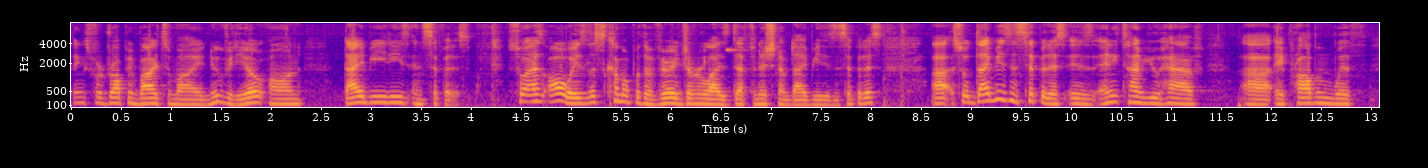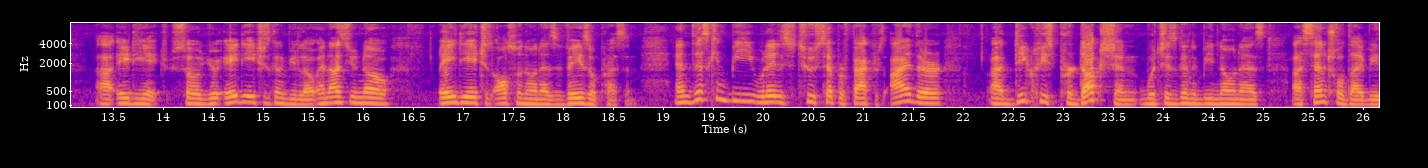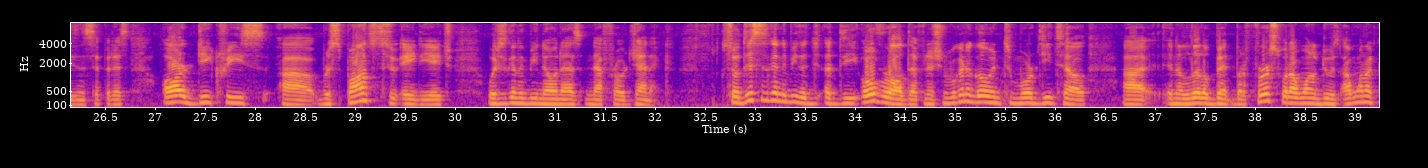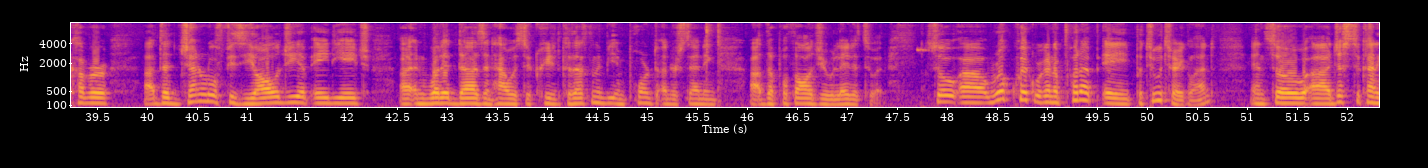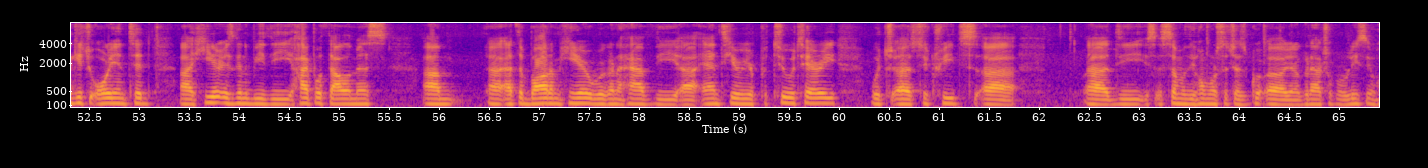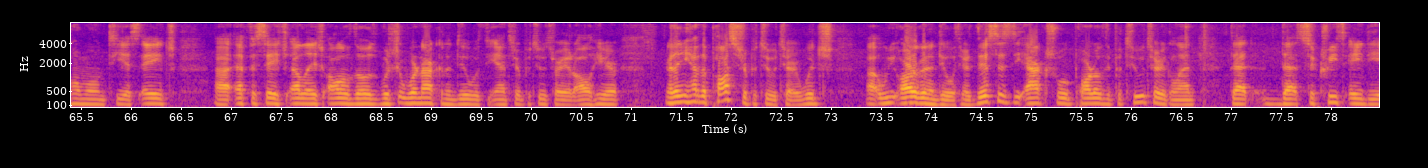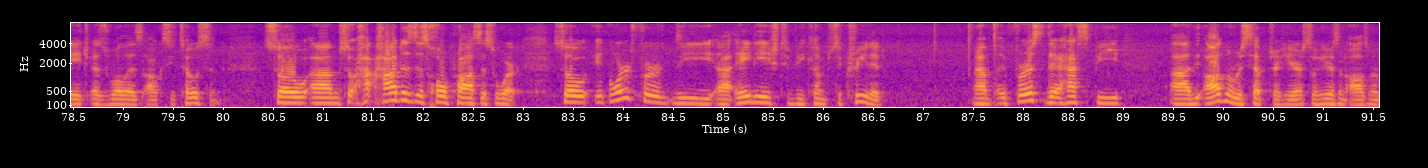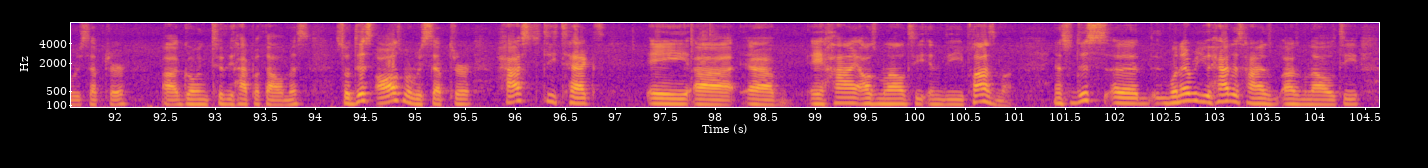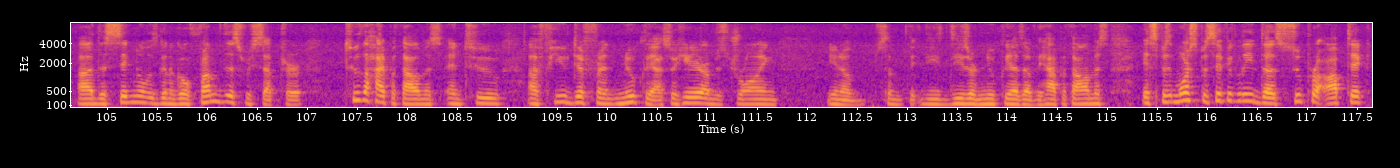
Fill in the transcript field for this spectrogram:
Thanks for dropping by to my new video on diabetes insipidus. So as always, let's come up with a very generalized definition of diabetes insipidus. Uh, so diabetes insipidus is anytime you have uh, a problem with uh, ADH. So your ADH is going to be low, and as you know, ADH is also known as vasopressin. And this can be related to two separate factors. Either uh, decreased production, which is going to be known as uh, central diabetes insipidus, or decreased uh, response to ADH, which is going to be known as nephrogenic. So this is going to be the, uh, the overall definition. We're going to go into more detail uh, in a little bit, but first what I want to do is I want to cover uh, the general physiology of ADH and what it does and how it's secreted, because that's going to be important to understanding the pathology related to it. So uh, real quick, we're going to put up a pituitary gland. And so uh, just to kind of get you oriented, uh, here is going to be the hypothalamus. Um, uh, at the bottom here, we're going to have the uh, anterior pituitary, which uh, secretes the some of the hormones such as you know gonadotropin releasing hormone, TSH, FSH, LH, all of those, which we're not going to deal with the anterior pituitary at all here. And then you have the posterior pituitary, which uh, we are going to deal with here. This is the actual part of the pituitary gland that that secretes ADH as well as oxytocin. So, um, so how, does this whole process work? So, in order for the uh, ADH to become secreted, um, first there has to be uh, the osmoreceptor here. So here's an osmoreceptor uh, going to the hypothalamus. So this osmoreceptor has to detect a uh, um, a high osmolality in the plasma. And so this, uh, whenever you have this high osmolality, uh, the signal is going to go from this receptor to the hypothalamus and to a few different nuclei. So here I'm just drawing, you know, some th these these are nuclei of the hypothalamus. It's spe more specifically the supraoptic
